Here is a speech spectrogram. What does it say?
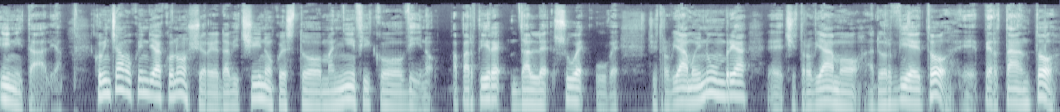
in Italia. Cominciamo quindi a conoscere da vicino questo magnifico vino a partire dalle sue uve. Ci troviamo in Umbria, eh, ci troviamo ad Orvieto e pertanto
